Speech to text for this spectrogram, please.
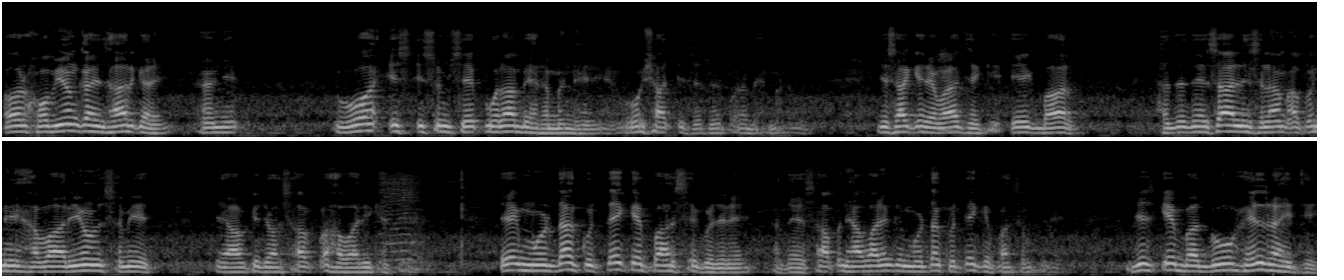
اور خوبیوں کا اظہار کرے۔ ہاں جی وہ اس اسم سے پورا بحرمن ہے۔ وہ شاید اس اسم سے پورا بحرمن ہے جیسا کہ روایت ہے کہ ایک بار حضرت عیسیٰ علیہ السلام اپنے ہواریوں سمیت یا آپ کے جو صاحب کو ہواری کہتے ہیں، ایک مردہ کتے کے پاس سے گزرے۔ ایسا اپنے حوالے کے مردہ کتے کے پاس سے گزرے، جس کی بدبو پھیل رہی تھی۔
